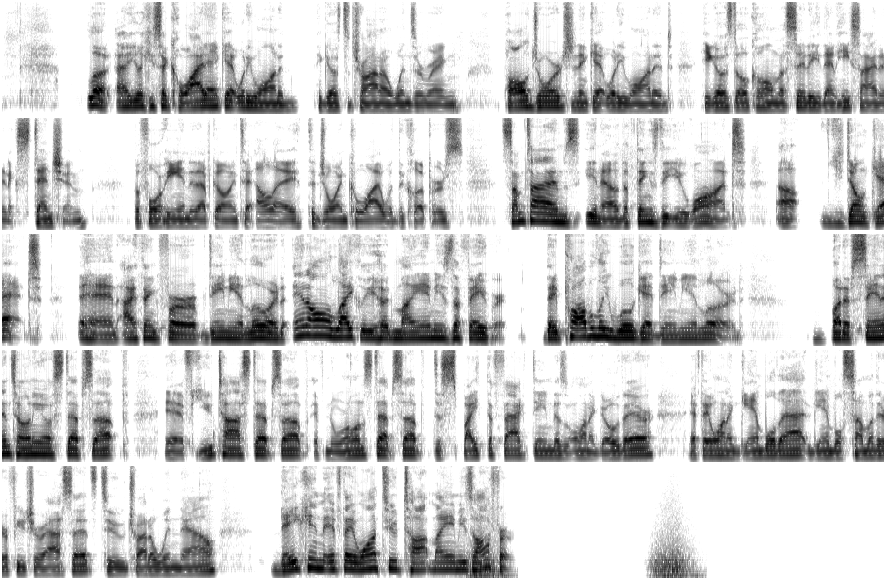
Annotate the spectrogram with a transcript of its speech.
look, uh, like you said, Kawhi didn't get what he wanted. He goes to Toronto, wins a ring. Paul George didn't get what he wanted. He goes to Oklahoma City. Then he signed an extension before he ended up going to LA to join Kawhi with the Clippers. Sometimes, you know, the things that you want, uh, you don't get. And I think for Damian Lillard, in all likelihood, Miami's the favorite. They probably will get Damian Lillard. But if San Antonio steps up, if Utah steps up, if New Orleans steps up, despite the fact Dame doesn't want to go there, if they want to gamble that, gamble some of their future assets to try to win now, they can, if they want to, top Miami's offer.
